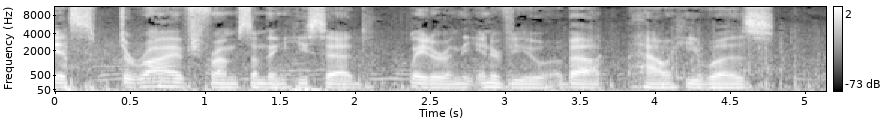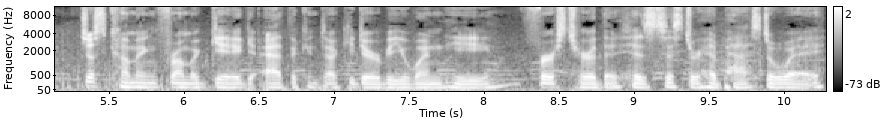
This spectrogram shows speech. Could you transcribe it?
It's derived from something he said later in the interview about how he was just coming from a gig at the Kentucky Derby when he first heard that his sister had passed away.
